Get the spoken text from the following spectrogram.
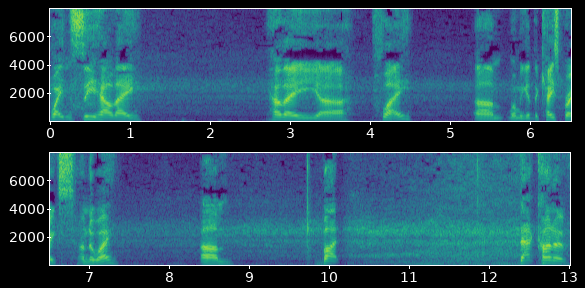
wait and see how they how they uh, play. um, when we get the case breaks underway. Um, but that kind of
